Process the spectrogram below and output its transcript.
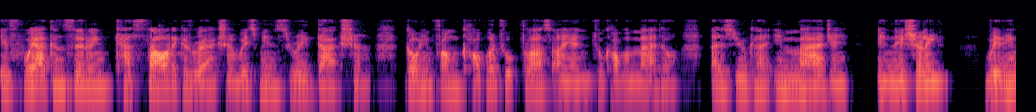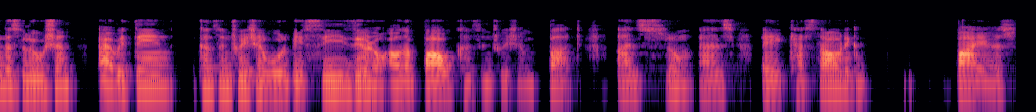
if we are considering cathodic reaction, which means reduction, going from copper 2 plus ion to copper metal, as you can imagine, initially within the solution, everything concentration would be C0 or the bulk concentration, but as soon as a cathodic bias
